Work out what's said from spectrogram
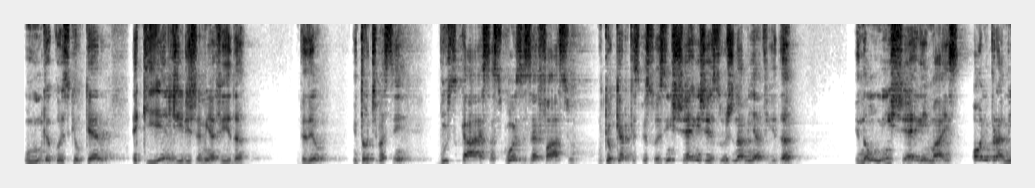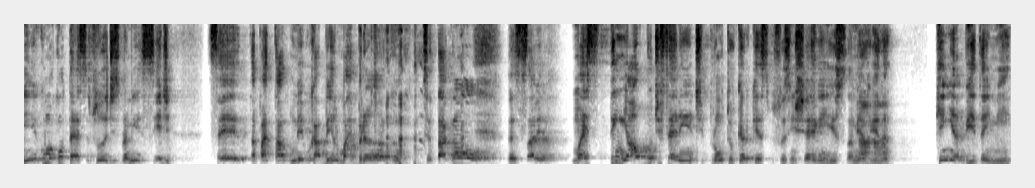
A única coisa que eu quero é que ele dirija a minha vida. Entendeu? Então, tipo assim, buscar essas coisas é fácil. O que eu quero é que as pessoas enxerguem Jesus na minha vida e não me enxerguem mais. Olhem para mim como acontece. As pessoas dizem para mim, Cid, você tá, tá com o mesmo cabelo, mais branco, você tá com. Sabe? Mas tem algo diferente. Pronto, eu quero que as pessoas enxerguem isso na minha vida. Quem habita em mim,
